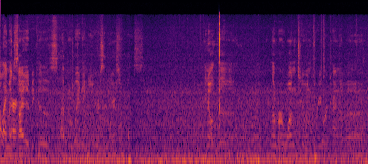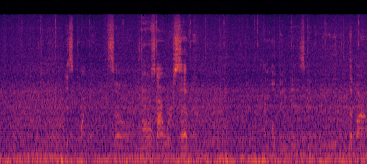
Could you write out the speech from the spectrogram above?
like I'm excited because I've been waiting years and years for this. You know, the number one, two, and three were kind of a disappointment. So, Oh. Star Wars 7, I'm hoping is going to be the bomb.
